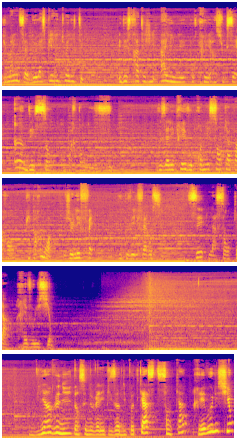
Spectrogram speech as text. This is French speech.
du mindset, de la spiritualité et des stratégies alignées pour créer un succès indécent en partant de vous. Vous allez créer vos premiers 100 k par an, puis par mois. Je l'ai fait. Vous pouvez le faire aussi. C'est la 100K Révolution. Bienvenue dans ce nouvel épisode du podcast 100K Révolution.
